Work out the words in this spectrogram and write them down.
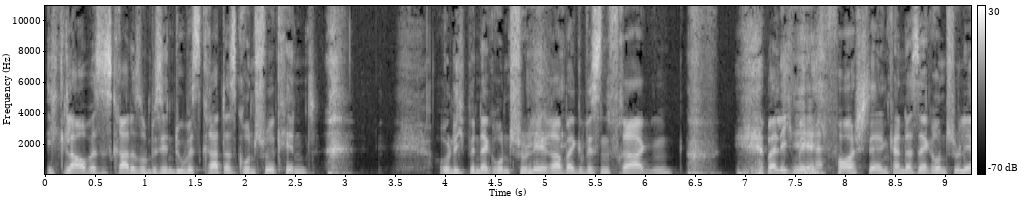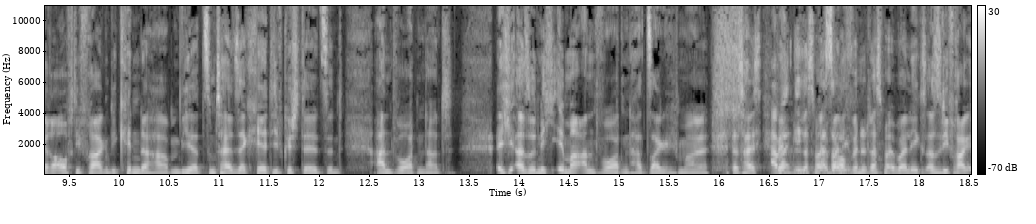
ich glaube, es ist gerade so ein bisschen, du bist gerade das Grundschulkind und ich bin der Grundschullehrer bei gewissen Fragen. Weil ich mir Ja. nicht vorstellen kann, dass der Grundschullehrer auf die Fragen, die Kinder haben, die ja zum Teil sehr kreativ gestellt sind, Antworten hat. Ich also nicht immer Antworten hat, sage ich mal. Das heißt, Aber wenn, du ich- das mal pass überleg, wenn du das mal überlegst, also die Frage,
